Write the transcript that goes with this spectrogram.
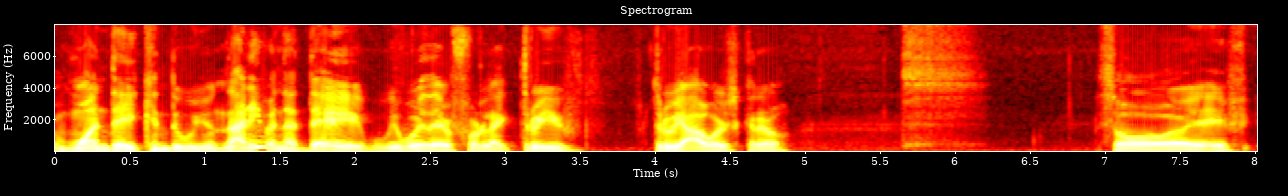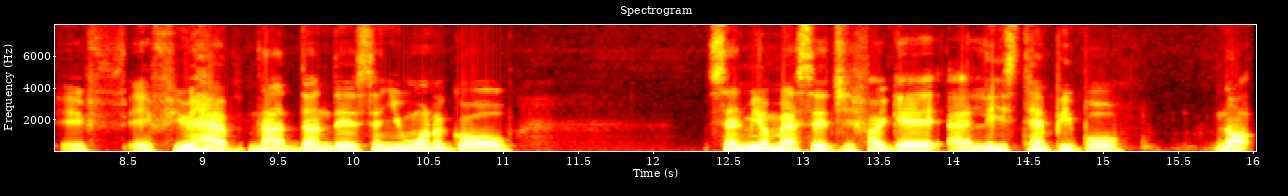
one day can do. You not even a day. We were there for like three three hours, creo. So if if if you have not done this and you want to go, send me a message. If I get at least ten people, no,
